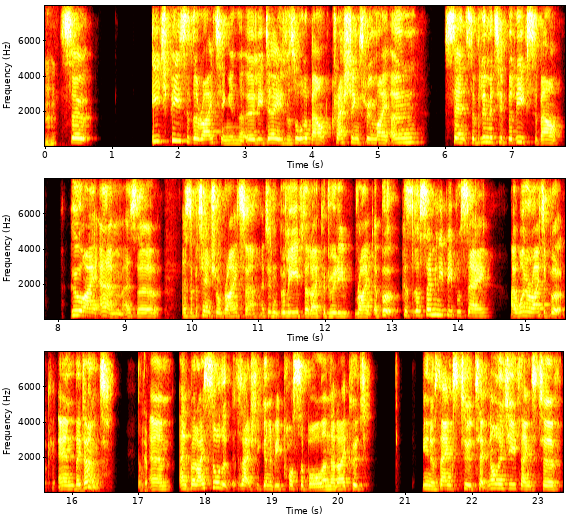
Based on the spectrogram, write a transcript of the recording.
Mm-hmm. So each piece of the writing in the early days was all about crashing through my own sense of limited beliefs about who I am as a as a potential writer. I didn't believe that I could really write a book because so many people say I want to write a book and they don't. Yep. Um, and but I saw that it was actually going to be possible, and that I could, you know, thanks to technology, thanks to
